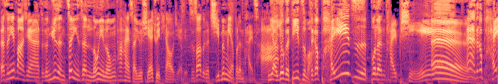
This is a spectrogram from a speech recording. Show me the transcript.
但是你发现这个女人整一整弄一弄，她还是要有先决条件的，至少这个基本面不能太差。你要有个底子嘛。这个胚子不能太撇。哎哎，这个胚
